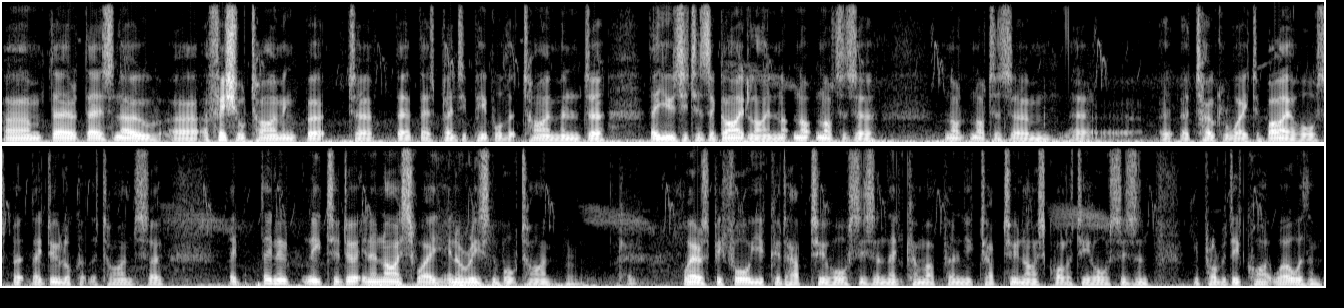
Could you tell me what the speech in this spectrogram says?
Um, there, there's no uh, official timing, but uh, there, there's plenty of people that time, and uh, they use it as a guideline, not not, not as a not not as um, uh, a, a total way to buy a horse, but they do look at the time. So they they need need to do it in a nice way, in a reasonable time. Hmm. Okay. Whereas before you could have two horses and they'd come up and you'd have two nice quality horses and you probably did quite well with them.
